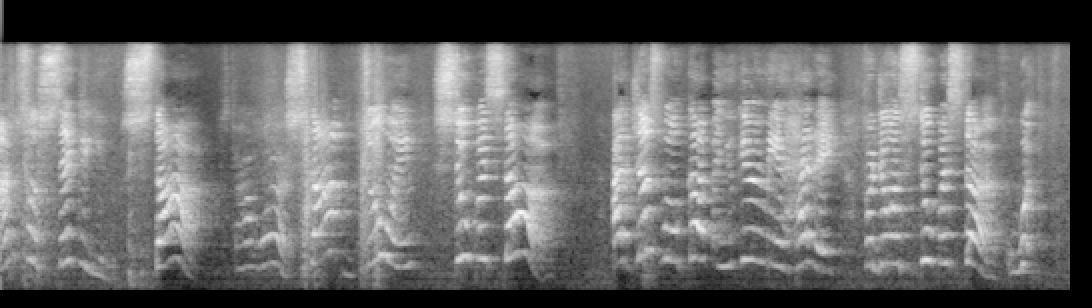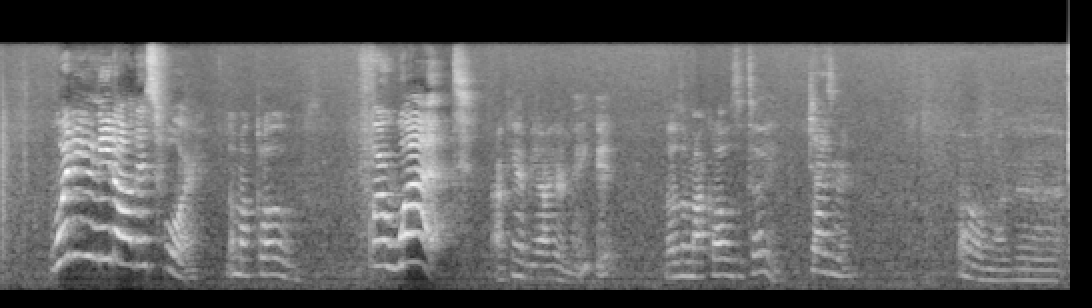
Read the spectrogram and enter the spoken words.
I'm so sick of you. Stop. Stop what? Stop doing stupid stuff. I just woke up and you're giving me a headache for doing stupid stuff. What what do you need all this for? Look my clothes. For what? I can't be out here naked. Those are my clothes to take. Jasmine, Oh my god.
